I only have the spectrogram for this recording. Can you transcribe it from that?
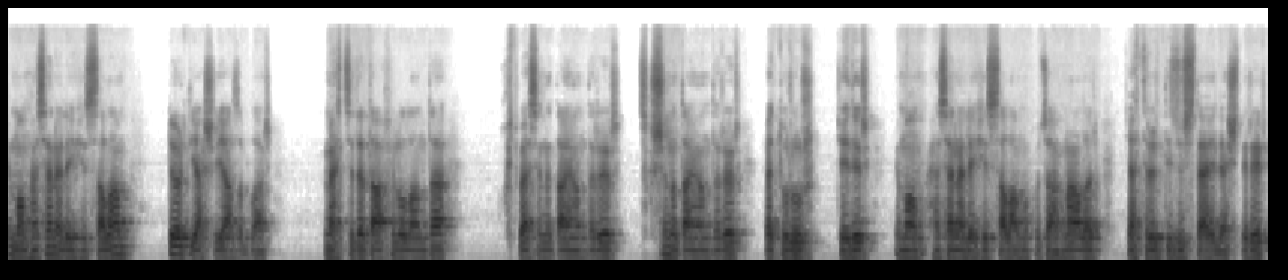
İmam Həsən əleyhissalam 4 yaşı yazıblar. Məscidə daxil olanda xütbəsini dayandırır, çıxışını dayandırır və durur, gedir İmam Həsən əleyhissalamı qucağına alır gətirir, dizi üstə əyləşdirir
